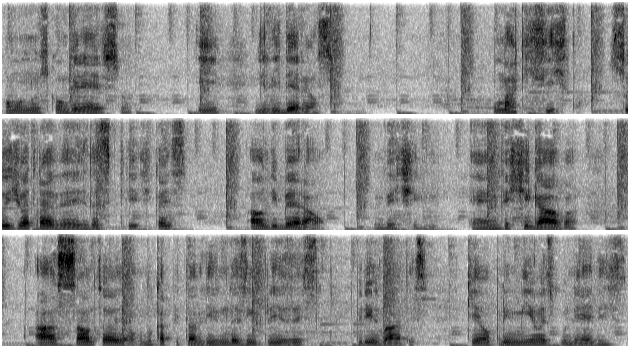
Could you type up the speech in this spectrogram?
como nos congressos e de liderança. O marxista surgiu através das críticas ao liberal, é, investigava a ação do capitalismo das empresas privadas que oprimiam as mulheres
